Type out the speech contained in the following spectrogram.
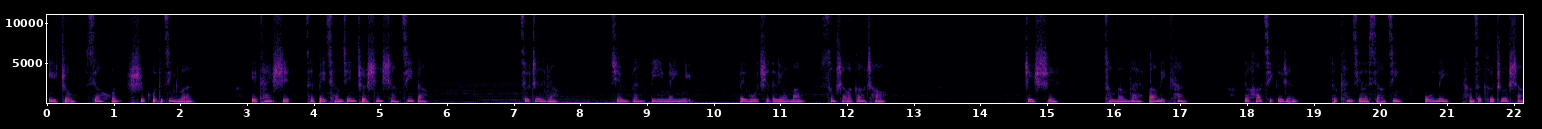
一种销魂蚀骨的痉挛也开始在被强奸者身上激荡。就这样，全班第一美女被无耻的流氓送上了高潮。这时，从门外往里看，有好几个人都看见了小静无力躺在课桌上，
